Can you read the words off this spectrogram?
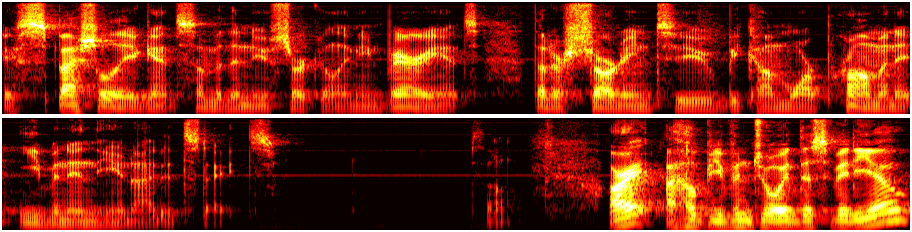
especially against some of the new circulating variants that are starting to become more prominent even in the United States. So, all right, I hope you've enjoyed this video.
